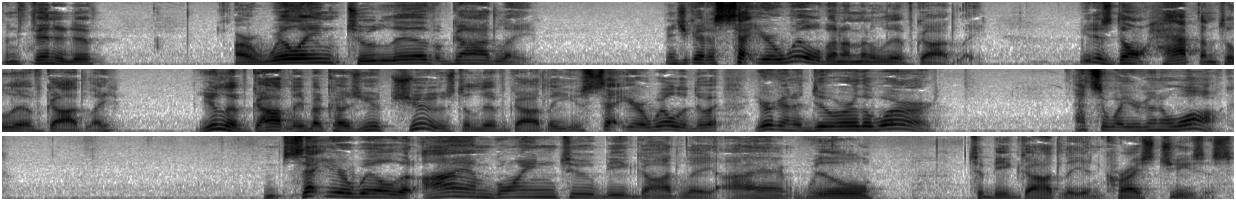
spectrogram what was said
infinitive, are willing to live godly. Means you got to set your will that I'm going to live godly. You just don't happen to live godly. You live godly because you choose to live godly. You set your will to do it. You're going to do her the word. That's the way you're going to walk. Set your will that I am going to be godly. I will to be godly in Christ Jesus.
